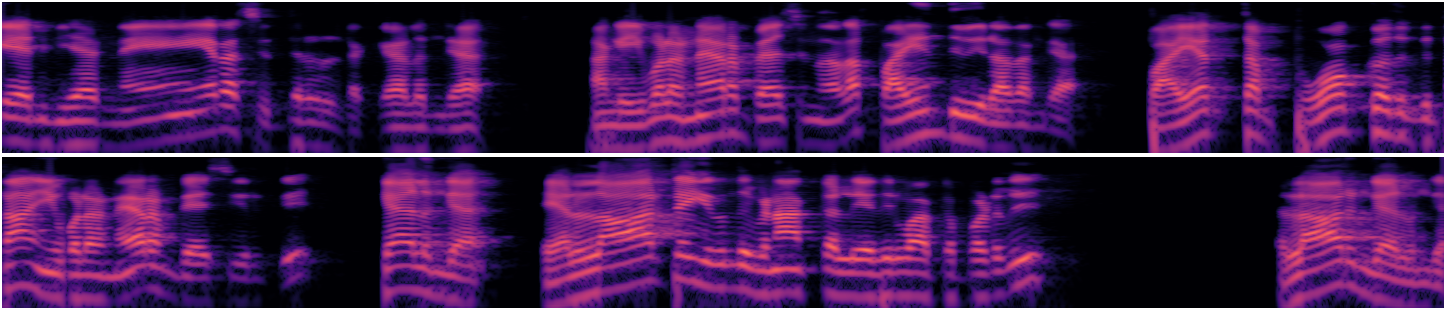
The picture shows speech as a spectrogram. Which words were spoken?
கேள்வியை நேர சித்தர்கள்ட்ட கேளுங்க. நாங்கள் இவ்வளோ நேரம் பேசினதெல்லாம் பயந்து வீராதங்க பயத்தை போக்குறதுக்கு தான் இவ்வளோ நேரம் பேசியிருக்கு. கேளுங்க. எல்லார்ட்டையும் இருந்து வினாக்கள் எதிர்பார்க்கப்படுது. எல்லாரும் கேளுங்க.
